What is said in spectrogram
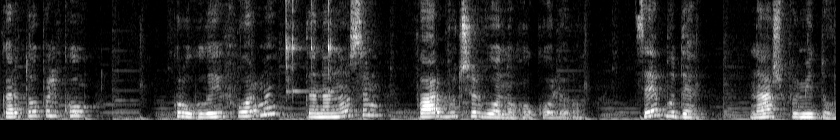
картопельку круглої форми та наносимо фарбу червоного кольору. Це буде наш помідор.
